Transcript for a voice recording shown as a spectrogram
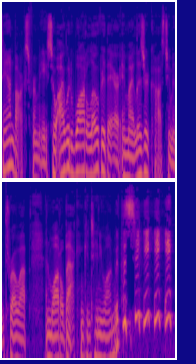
sandbox for me. So I would waddle over there in my lizard costume and throw up and waddle back and continue on with the scene.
